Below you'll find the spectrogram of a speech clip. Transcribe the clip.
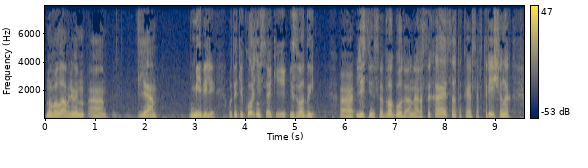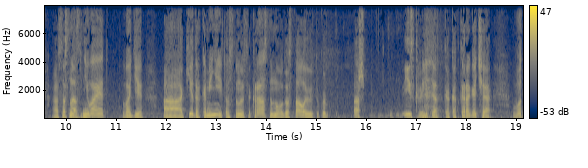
мы вылавливаем э, для мебели вот эти корни всякие из воды, э, лиственница два года она рассыхается, такая вся в трещинах, э, сосна сгнивает в воде, а кедр каменеет, он становится красным, его достал, и такой аж искры летят, как от карагача. Вот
